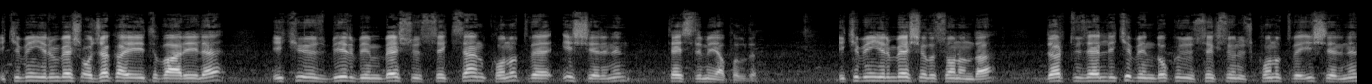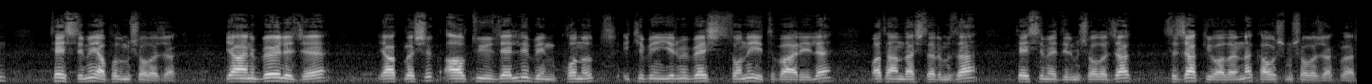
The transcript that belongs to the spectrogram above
2025 Ocak ayı itibariyle 201.580 konut ve iş yerinin teslimi yapıldı. 2025 yılı sonunda 452.983 konut ve iş yerinin teslimi yapılmış olacak. Yani böylece yaklaşık 650 bin konut 2025 sonu itibariyle vatandaşlarımıza teslim edilmiş olacak, sıcak yuvalarına kavuşmuş olacaklar.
